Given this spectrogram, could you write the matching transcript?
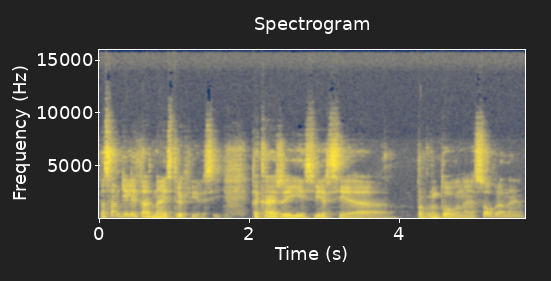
На самом деле это одна из трех версий. Такая же есть версия погрунтованная, собранная.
